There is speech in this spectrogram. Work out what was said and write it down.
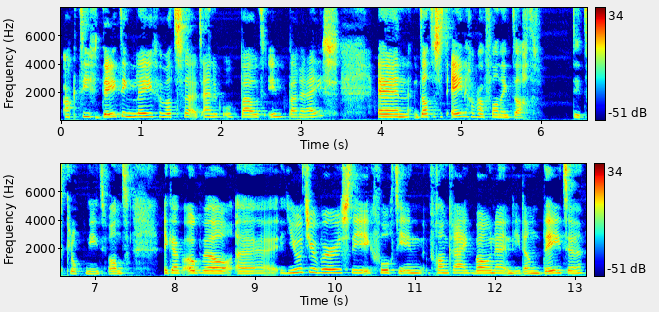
actief datingleven wat ze uiteindelijk opbouwt in Parijs. En dat is het enige waarvan ik dacht, dit klopt niet. Want ik heb ook wel uh, YouTubers die ik volg die in Frankrijk wonen en die dan daten.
